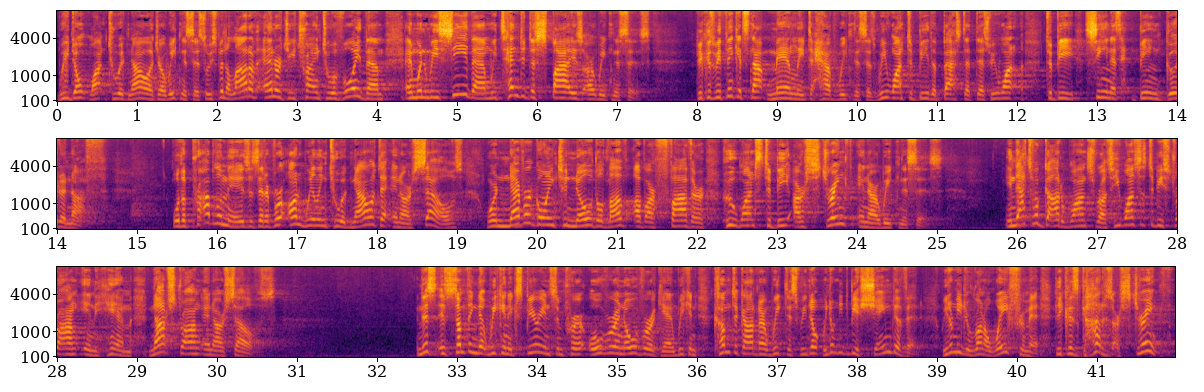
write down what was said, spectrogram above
We don't want to acknowledge our weaknesses, so we spend a lot of energy trying to avoid them. And when we see them, we tend to despise our weaknesses because we think it's not manly to have weaknesses. We want to be the best at this, we want to be seen as being good enough. Well, the problem is, is that if we're unwilling to acknowledge that in ourselves, we're never going to know the love of our Father who wants to be our strength in our weaknesses. And that's what God wants for us. He wants us to be strong in Him, not strong in ourselves. And this is something that we can experience in prayer over and over again. We can come to God in our weakness. We don't, we don't need to be ashamed of it. We don't need to run away from it because God is our strength.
